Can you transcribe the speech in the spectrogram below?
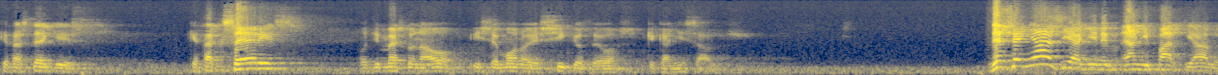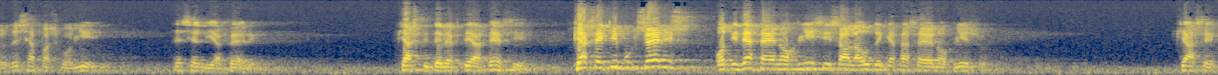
και θα στέκεις και θα ξέρεις ότι μέσα στο ναό είσαι μόνο εσύ και ο Θεός και κανείς άλλος. Δεν σε νοιάζει αν, είναι, αν υπάρχει άλλος, δεν σε απασχολεί, δεν σε ενδιαφέρει. Πιάσει την τελευταία θέση. Πιάσε εκεί που ξέρεις ότι δεν θα ενοχλήσεις αλλά ούτε και θα σε ενοχλήσουν. Πιάσε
